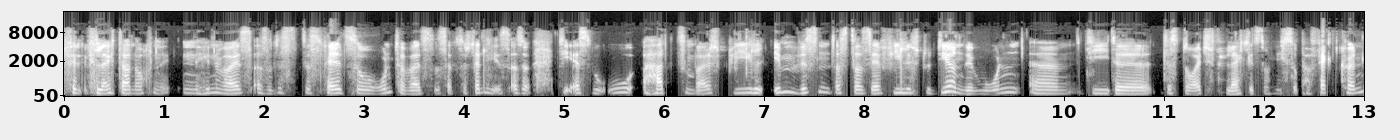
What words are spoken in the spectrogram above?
vielleicht da noch ein Hinweis, also das, das fällt so runter, weil es so selbstverständlich ist. Also die SWU hat zum Beispiel im Wissen, dass da sehr viele Studierende wohnen, ähm, die de, das Deutsch vielleicht jetzt noch nicht so perfekt können,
